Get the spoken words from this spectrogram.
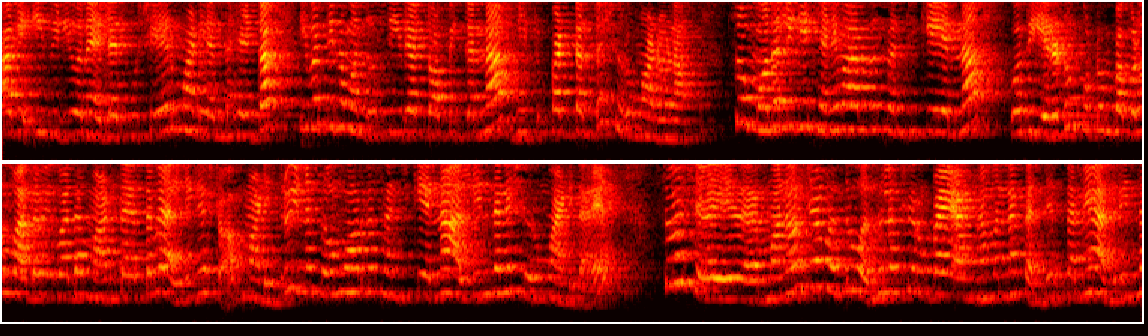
ಹಾಗೆ ಈ ವಿಡಿಯೋನ ಎಲ್ಲರಿಗೂ ಶೇರ್ ಮಾಡಿ ಅಂತ ಹೇಳ್ತಾ ಇವತ್ತಿನ ಒಂದು ಸೀರಿಯಲ್ ಟಾಪಿಕ್ ಅನ್ನ ಪಟ್ ಅಂತ ಶುರು ಮಾಡೋಣ. ಸೊ ಮೊದಲಿಗೆ ಶನಿವಾರದ ಸಂಚಿಕೆಯನ್ನ ಒಂದು ಎರಡು ಕುಟುಂಬಗಳು ವಾದ ವಿವಾದ ಮಾಡ್ತಾ ಇರ್ತವೆ, ಅಲ್ಲಿಗೆ ಸ್ಟಾಪ್ ಮಾಡಿದ್ರು. ಇನ್ನು ಸೋಮವಾರದ ಸಂಚಿಕೆಯನ್ನ ಅಲ್ಲಿಂದನೇ ಶುರು ಮಾಡಿದ್ದಾರೆ. ಸೊ ಮನೋಜ ಒಂದು ಒಂದು ಲಕ್ಷ ರೂಪಾಯಿ ಹಣವನ್ನ ಕದ್ದಿರ್ತಾನೆ, ಅದರಿಂದ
